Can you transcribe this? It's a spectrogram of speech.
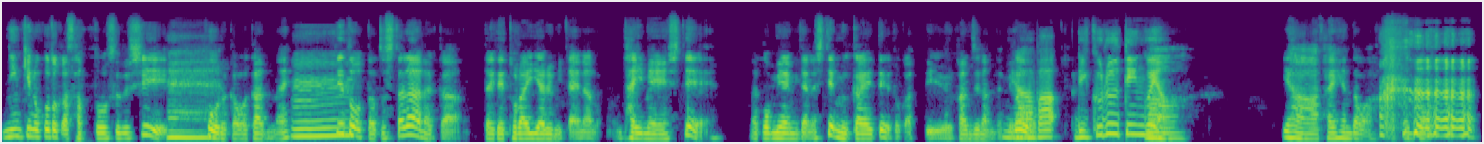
人気の子とか殺到するし、通るかわかんない。うんで、通ったとしたら、なんか、大体トライアルみたいなの、対面して、なんかお見合いみたいなのして迎えてとかっていう感じなんだけど。やば。リクルーティングやん。まあいやー、大変だわ。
